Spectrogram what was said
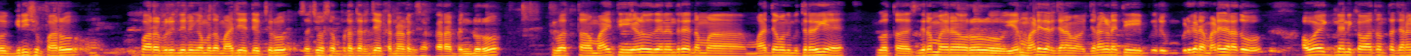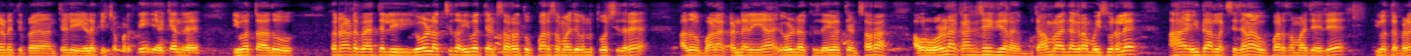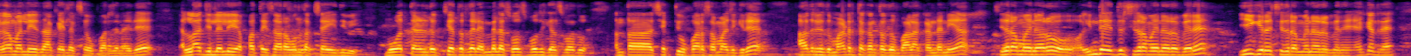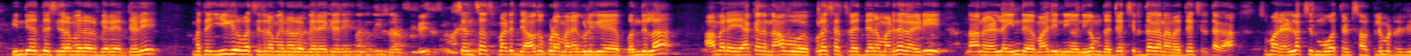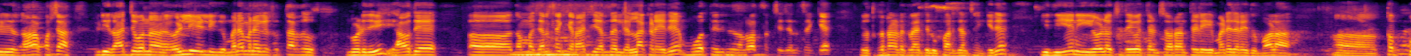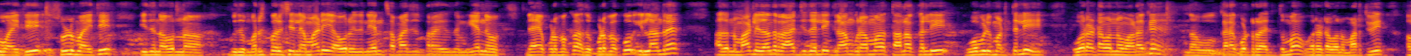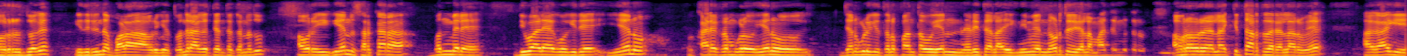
ಗಿರೀಶ್ ಉಪ್ಪಾರು, ಉಪ್ಪಾರ ಅಭಿವೃದ್ಧಿ ನಿಗಮದ ಮಾಜಿ ಅಧ್ಯಕ್ಷರು, ಸಚಿವ ಸಂಪುಟ ದರ್ಜೆ ಕರ್ನಾಟಕ ಸರ್ಕಾರ, ಬೆಂಗಳೂರು. ಇವತ್ತು ಮಾಹಿತಿ ಹೇಳುವುದೇನೆಂದರೆ ನಮ್ಮ ಮಾಧ್ಯಮದ ಮಿತ್ರರಿಗೆ ಇವತ್ತು ಸಿದ್ದರಾಮಯ್ಯನವರು ಏನು ಮಾಡಿದ್ದಾರೆ? ಜನ, ಜನಗಣತಿ ಬಿಡು- ಬಿಡುಗಡೆ ಮಾಡಿದ್ದಾರೆ. ಅದು ಅವೈಜ್ಞಾನಿಕವಾದಂಥ ಜನಗಣತಿ ಅಂತ ಅಂತೇಳಿ ಹೇಳಕ್ಕೆ ಇಷ್ಟಪಡ್ತೀನಿ. ಯಾಕೆಂದರೆ ಇವತ್ತು ಅದು ಕರ್ನಾಟಕ ರಾಜ್ಯದಲ್ಲಿ ಏಳು ಲಕ್ಷದ ಐವತ್ತೆಂಟು ಸಾವಿರ ಅಂತ ಉಪ್ಪಾರ ಸಮಾಜವನ್ನು ತೋರಿಸಿದರೆ ಅದು ಭಾಳ ಖಂಡನೀಯ. ಏಳು ಲಕ್ಷದ ಐವತ್ತೆಂಟು ಸಾವಿರ. ಅವ್ರ ವರ್ಣಾಕಾಂಕ್ಷ ಇದೆಯಲ್ಲ, ಚಾಮರಾಜನಗರ, ಮೈಸೂರಲ್ಲೇ ಆ ಐದಾರು ಲಕ್ಷ ಜನ ಉಪ್ಪಾರ ಸಮಾಜ ಇದೆ. ಇವತ್ತು ಬೆಳಗಾಮಲ್ಲಿ ನಾಲ್ಕೈದು ಲಕ್ಷ ಉಪ್ಪಾರ ಜನ ಇದೆ. ಎಲ್ಲ ಜಿಲ್ಲೆಯಲ್ಲಿ ಎಪ್ಪತ್ತೈದು ಸಾವಿರ ಒಂದು ಲಕ್ಷ ಇದ್ದೀವಿ ಮೂವತ್ತೆರಡು ಕ್ಷೇತ್ರದಲ್ಲಿ ಎಂ ಎಲ್ ಎ ಸೋಲ್ಸ್ಬೋದು, ಗೆಲ್ಸ್ಬೋದು ಅಂತ ಶಕ್ತಿ ಉಪ್ಪಾರ ಸಮಾಜಕ್ಕಿದೆ. ಆದರೆ ಇದು ಮಾಡಿರ್ತಕ್ಕಂಥದ್ದು ಭಾಳ ಖಂಡನೀಯ. ಸಿದ್ದರಾಮಯ್ಯನವರು, ಹಿಂದೆ ಇದ್ದ ಸಿದ್ದರಾಮಯ್ಯನವರು ಬೇರೆ, ಈಗಿರೋ ಸಿದ್ದರಾಮಯ್ಯನವರು ಬೇರೆ. ಯಾಕಂದ್ರೆ ಹಿಂದೆ ಇದ್ದ ಸಿದ್ದರಾಮಯ್ಯನವರು ಬೇರೆ ಅಂತೇಳಿ, ಮತ್ತೆ ಈಗಿರುವ ಸಿದ್ದರಾಮಯ್ಯನವರು ಬೇರೆ ಸೆನ್ಸಸ್ ಮಾಡಿದ್ದು ಯಾವುದು ಕೂಡ ಮನೆಗಳಿಗೆ ಬಂದಿಲ್ಲ. ಆಮೇಲೆ ಯಾಕಂದ್ರೆ ನಾವು ಕುಲಶಾಸ್ತ್ರ ಅಧ್ಯಯನ ಮಾಡಿದಾಗ ಇಡೀ ನಾನು ಎಳ್ಳ ಹಿಂದೆ ಮಾಜಿ ನಿಗಮದ ಅಧ್ಯಕ್ಷರಿದ್ದಾಗ ನಾನು ಅಧ್ಯಕ್ಷರಿದ್ದಾಗ ಸುಮಾರು ಎರಡು ಲಕ್ಷದ ಮೂವತ್ತೆಂಟು ಸಾವಿರ ಕಿಲೋಮೀಟರ್ ನಾಲ್ಕು ವರ್ಷ ಇಡೀ ರಾಜ್ಯವನ್ನ ಹಳ್ಳಿ ಹಳ್ಳಿಗೆ, ಮನೆ ಮನೆಗೆ ಸುತ್ತಾರದು ನೋಡಿದ್ವಿ. ಯಾವುದೇ ನಮ್ಮ ಜನಸಂಖ್ಯೆ ರಾಜ್ಯದಲ್ಲಿ ಎಲ್ಲ ಕಡೆ ಇದೆ. ಮೂವತ್ತೈದರಿಂದ ನಲವತ್ತು ಲಕ್ಷ ಜನಸಂಖ್ಯೆ. ಇವತ್ತು ಕರ್ನಾಟಕ ರಾಜ್ಯದಲ್ಲಿ ಉಪಾರ ಜನಸಂಖ್ಯೆ ಇದೆ. ಇದು ಏನು ಏಳು ಲಕ್ಷದ ಐವತ್ತೆಂಟು ಸಾವಿರ ಅಂತೇಳಿ ಮಾಡಿದ್ದಾರೆ ಇದು ಆ, ತಪ್ಪು ಮಾಹಿತಿ, ಸುಳ್ಳು ಮಾಹಿತಿ ಇದನ್ನ ಅವ್ರನ್ನ ಇದು ಮರುಪರಿಶೀಲನೆ ಮಾಡಿ ಅವರು ಇದನ್ನೇನು ಸಮಾಜದ ಪರ ನಮಗೇನು ನ್ಯಾಯ ಕೊಡಬೇಕು, ಅದು ಕೊಡಬೇಕು. ಇಲ್ಲಾಂದರೆ ಅದನ್ನು ಮಾಡಲಿಲ್ಲ ಅಂದ್ರೆ ರಾಜ್ಯದಲ್ಲಿ ಗ್ರಾಮ ಗ್ರಾಮ, ತಾಲೂಕಲ್ಲಿ ಹೋಬಳಿ ಮಟ್ಟದಲ್ಲಿ ಹೋರಾಟವನ್ನು ಮಾಡೋಕ್ಕೆ ನಾವು ಕರೆ ಕೊಟ್ಟರು ರಾಜ್ಯ ತುಂಬ ಹೋರಾಟವನ್ನು ಮಾಡ್ತೀವಿ. ಅವ್ರ ವಿರುದ್ಧವಾಗಿ ಇದರಿಂದ ಭಾಳ ಅವರಿಗೆ ತೊಂದರೆ ಆಗುತ್ತೆ ಅಂತಕ್ಕನ್ನೋದು ಅವರು ಈಗೇನು ಸರ್ಕಾರ ಬಂದಮೇಲೆ ದಿವಾಳಿಯಾಗಿ ಹೋಗಿದೆ, ಏನು ಕಾರ್ಯಕ್ರಮಗಳು, ಏನು ಜನಗಳಿಗೆ ತಲುಪಂಥವು ಏನು ನಡೀತಲ್ಲ ಈಗ ನೀವೇನು ನೋಡ್ತಿದ್ವಿ ಎಲ್ಲ ಮಾಧ್ಯಮದವರು ಅವರವರೆಲ್ಲ ಕಿತ್ತಾಡ್ತಿದ್ದಾರೆ ಎಲ್ಲರೂ ಹಾಗಾಗಿ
